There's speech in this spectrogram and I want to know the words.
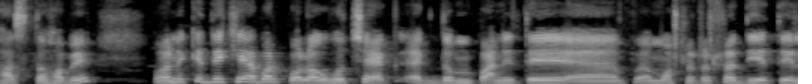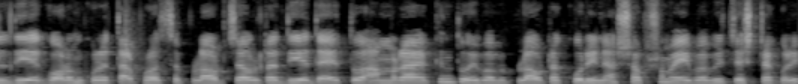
ভাজতে হবে। অনেকে দেখি আবার পোলাও হচ্ছে এক, একদম পানিতে মশলা টশলা দিয়ে, তেল দিয়ে গরম করে তারপর হচ্ছে পোলাওর চাউলটা দিয়ে দেয়। তো আমরা কিন্তু ওইভাবে পোলাওটা করি না, সবসময় এইভাবেই চেষ্টা করি।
